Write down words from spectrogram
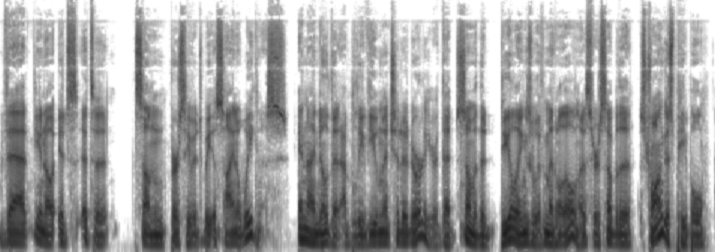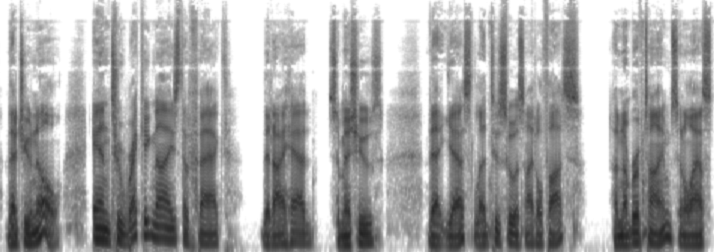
that, you know, it's it's a some perceive it to be a sign of weakness. And I know that I believe you mentioned it earlier that some of the dealings with mental illness are some of the strongest people that you know. And to recognize the fact that I had some issues that, yes, led to suicidal thoughts a number of times in the last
